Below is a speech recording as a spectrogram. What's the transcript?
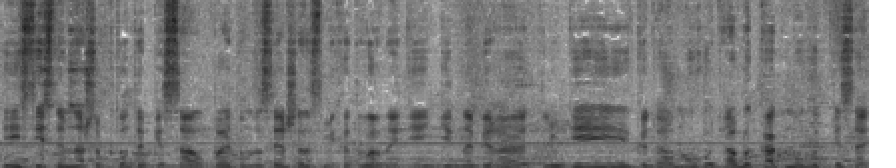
И естественно, надо, чтобы кто-то писал, поэтому за совершенно смехотворные деньги набирают людей, которые, ну, хоть абы как могут писать.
